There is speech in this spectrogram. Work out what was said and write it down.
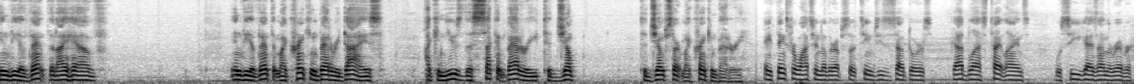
in the event that I have in the event that my cranking battery dies I can use the second battery to jump to jump start my cranking battery. Hey thanks for watching another episode of Team Jesus Outdoors. God bless tight lines. We'll see you guys on the river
